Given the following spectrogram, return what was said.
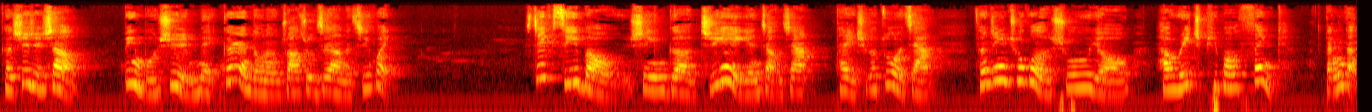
可事实上，并不是每个人都能抓住这样的机会。Steve Siebel 是一个职业演讲家，他也是个作家。曾经出过的书有《How Rich People Think》等等。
